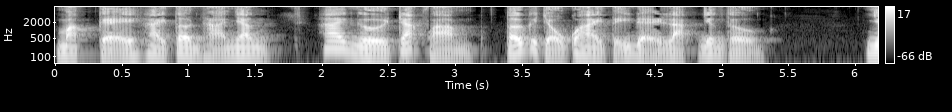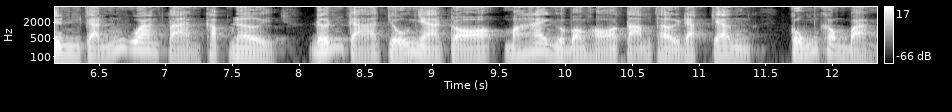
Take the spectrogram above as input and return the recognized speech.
Mặc kệ hai tên hạ nhân, hai người trác phàm tới cái chỗ của hai tỷ đệ lạc dân thường. Nhìn cảnh quan tàn khắp nơi, đến cả chỗ nhà trọ mà hai người bọn họ tạm thời đặt chân cũng không bằng.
